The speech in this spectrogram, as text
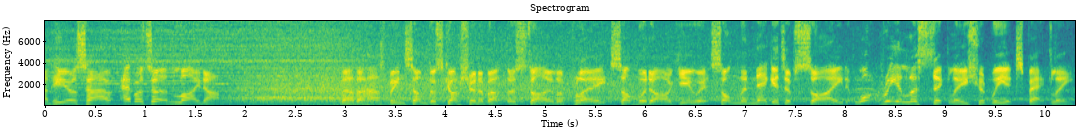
And here's how Everton line up. Now, there has been some discussion about the style of play. Some would argue it's on the negative side. What realistically should we expect, Lee?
